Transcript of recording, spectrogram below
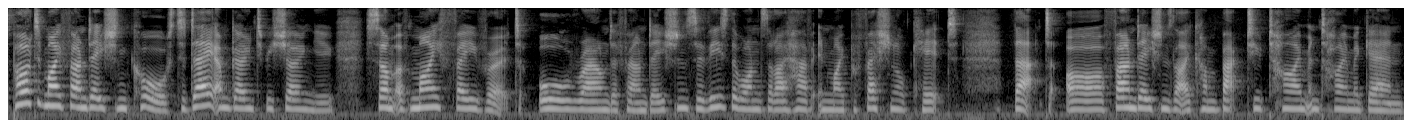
part of my foundation course, today I'm going to be showing you some of my favourite all-rounder foundations. So these are the ones that I have in my professional kit that are foundations that I come back to time and time again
